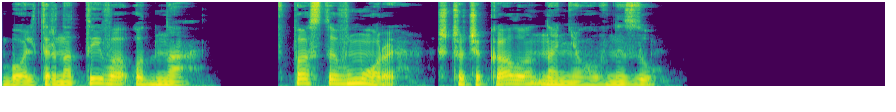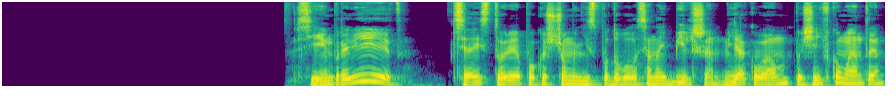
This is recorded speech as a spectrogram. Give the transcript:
бо альтернатива одна впасти в море, що чекало на нього внизу. Всім привіт! Ця історія поки що мені сподобалася найбільше. Як вам? Пишіть в коменти.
